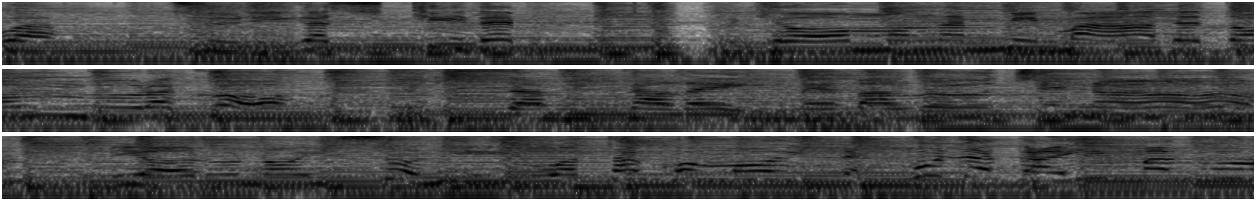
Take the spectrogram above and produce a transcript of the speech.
は釣りが好きで今日も波までどんぶらこ。刻みカレイメバルチヌ夜の磯にはタコもいてほじゃが今頃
